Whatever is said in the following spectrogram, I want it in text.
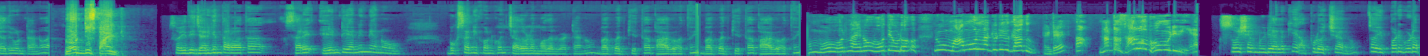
చదివి ఉంటాను నోట్ దిస్ పాయింట్ సో ఇది జరిగిన తర్వాత సరే ఏంటి అని నేను బుక్స్ అన్ని కొనుక్కొని చదవడం మొదలు పెట్టాను భగవద్గీత భాగవతం భగవద్గీత భాగవతం. అమ్మో ఓరు నాయనో ఓ దేవుడు నువ్వు మామూలు నటుడివి కాదు. అంటే? నట సార్వభౌముడివి. సోషల్ మీడియాలకి అప్పుడు వచ్చాను. సో ఇప్పటికి కూడా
